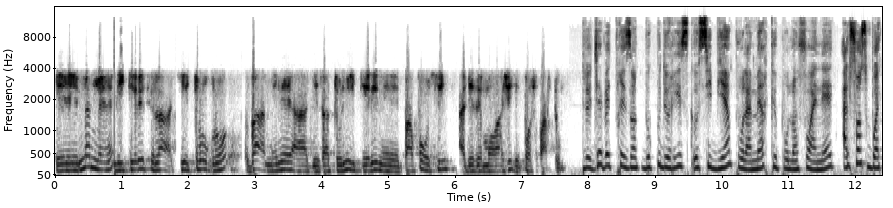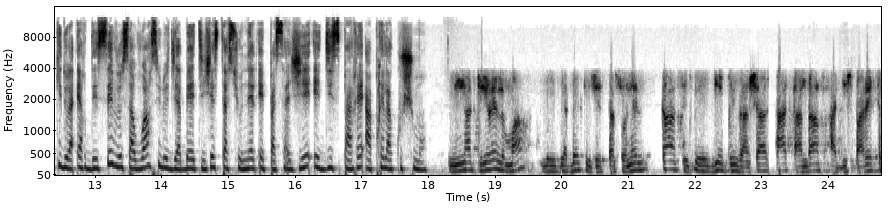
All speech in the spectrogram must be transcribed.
Et même l'utérus là, qui est trop gros, va amener à des atonies utérines et parfois aussi à des hémorragies de poches partout. Le diabète présente beaucoup de risques aussi bien pour la mère que pour l'enfant à naître. Alphonse Boaki de la RDC veut savoir si le diabète gestationnel est passager et disparaît après l'accouchement. Naturellement, le diabète gestationnel, quand c'est bien pris en charge, a tendance à disparaître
